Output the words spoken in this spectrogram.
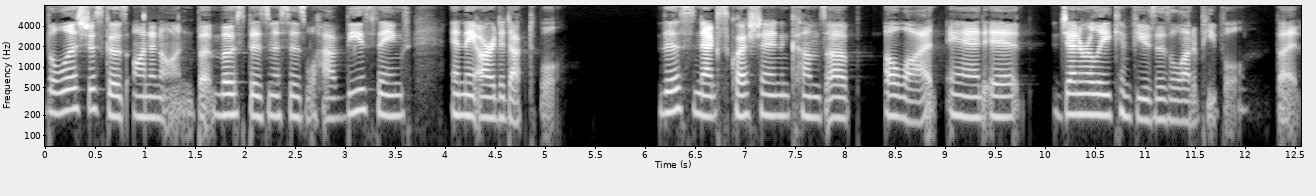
The list just goes on and on, but most businesses will have these things and they are deductible. This next question comes up a lot and it generally confuses a lot of people. But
